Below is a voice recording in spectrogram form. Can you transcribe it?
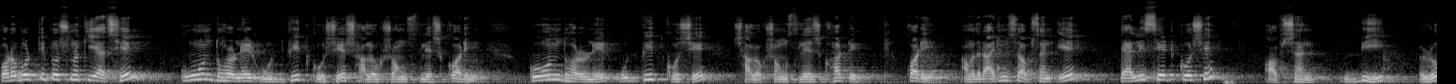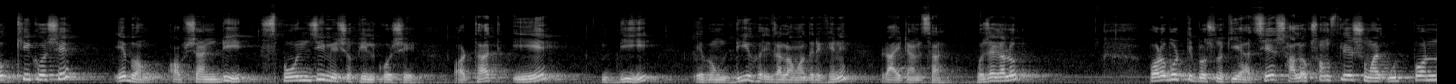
পরবর্তী প্রশ্ন কি আছে? কোন ধরনের উদ্ভিদ কোষে সালোক সংশ্লেষ করে? কোন ধরনের উদ্ভিদ কোষে সালোক সংশ্লেষ ঘটে? করে। আমাদের right answer option A palisade কোষে। অপশান বি রক্ষী কোষে। এবং অপশান ডি স্পঞ্জি মেসোফিল কোষে, অর্থাৎ এ, বি এবং ডি হয়ে গেল আমাদের এখানে রাইট অ্যান্সার বোঝা গেল? পরবর্তী প্রশ্ন কি আছে? সালোক সংশ্লেষের সময় উৎপন্ন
